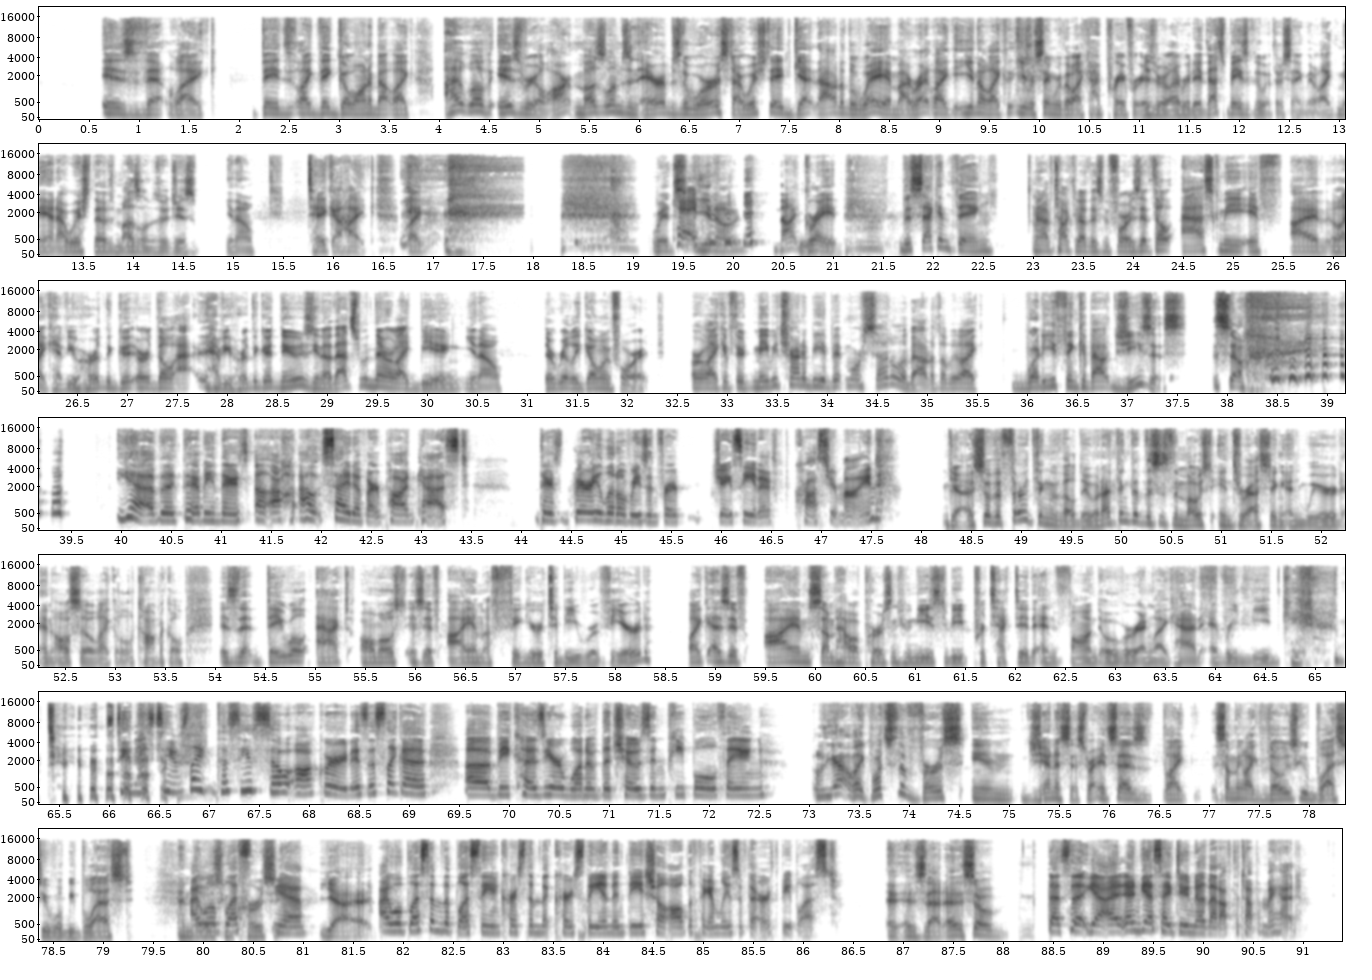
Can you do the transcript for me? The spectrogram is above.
is that like they like they go on about like I love Israel. Aren't Muslims and Arabs the worst? I wish they'd get out of the way. Am I right? Like you know, like you were saying, where they're like I pray for Israel every day. That's basically what they're saying. They're like, man, I wish those Muslims would just you know take a hike. Like which you know not great the second thing and I've talked about this before is that they'll ask me if I've like have you heard the good or they'll have you heard the good news? You know that's when they're like being you know they're really going for it. Or like if they're maybe trying to be a bit more subtle about it they'll be like what do you think about Jesus? So yeah but I mean there's uh, outside of our podcast there's very little reason for JC to cross your mind Yeah. So the third thing that they'll do, and I think that this is the most interesting and weird and also like a little comical, is that they will act almost as if I am a figure to be revered. Like as if I am somehow a person who needs to be protected and fawned over and like had every need catered to. See, that seems like that seems so awkward. Is this like a uh because you're one of the chosen people thing? Well, yeah, like what's the verse in Genesis, right? It says like something like those who bless you will be blessed. And those I will who bless, curse you. Yeah. Yeah. I will bless them that bless thee and curse them that curse thee, and in thee shall all the families of the earth be blessed. Is that uh, so? That's the, yeah. And yes, I do know that off the top of my head.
